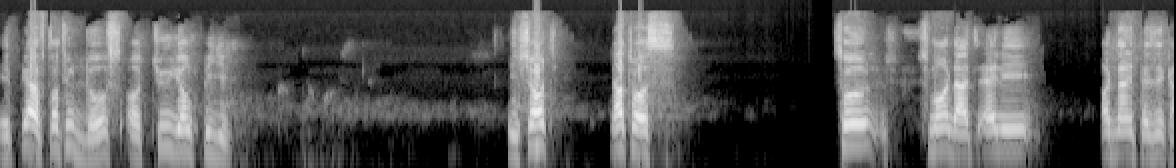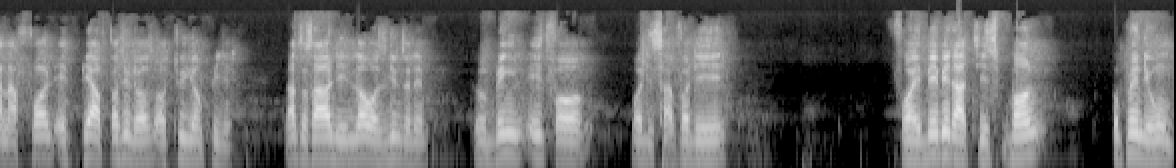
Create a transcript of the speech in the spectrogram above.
A pair of turtle doves or two young pigeons. In short, that was so small that any ordinary person can afford a pair of turtle doves or two young pigeons. That was how the law was given to them to bring it for for the for the for a baby that is born opening the womb.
